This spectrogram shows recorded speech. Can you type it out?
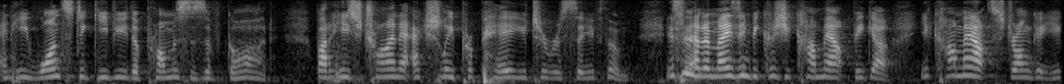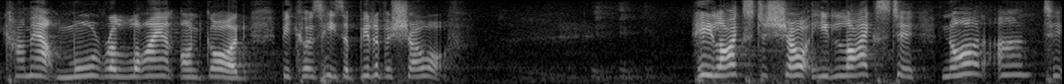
And He wants to give you the promises of God, but He's trying to actually prepare you to receive them. Isn't that amazing? Because you come out bigger, you come out stronger, you come out more reliant on God because He's a bit of a show off. He likes to show, he likes to, not unto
